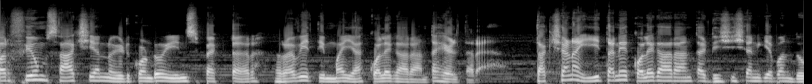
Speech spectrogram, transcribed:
ಪರ್ಫ್ಯೂಮ್ ಸಾಕ್ಷಿಯನ್ನು ಹಿಡ್ಕೊಂಡು ಇನ್ಸ್ಪೆಕ್ಟರ್ ರವಿ ತಿಮ್ಮಯ್ಯ ಕೊಲೆಗಾರ ಅಂತ ಹೇಳ್ತಾರೆ. ತಕ್ಷಣ ಈತನೇ ಕೊಲೆಗಾರ ಅಂತ ಡಿಸಿಷನ್ಗೆ ಬಂದು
